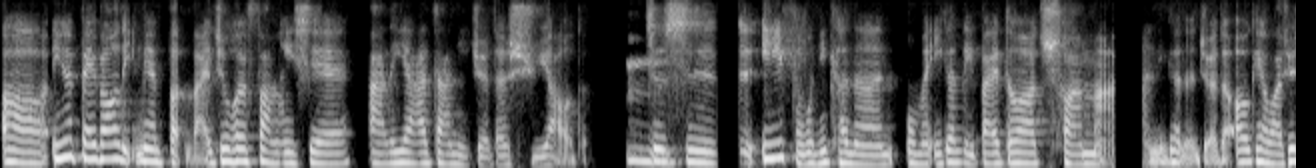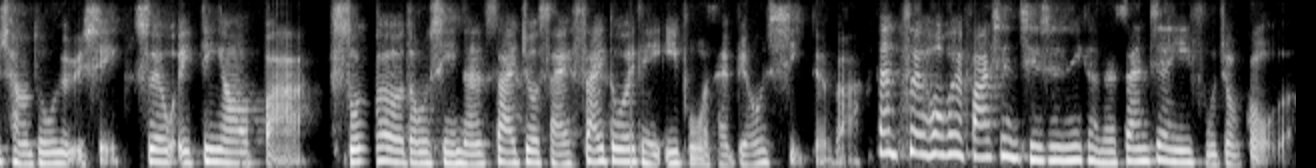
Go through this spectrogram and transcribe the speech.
呃，因为背包里面本来就会放一些阿里阿扎你觉得需要的，嗯，就是衣服，你可能我们一个礼拜都要穿嘛，你可能觉得 OK，我要去长途旅行，所以我一定要把所有的东西能塞就塞，塞多一点衣服我才不用洗，对吧？但最后会发现，其实你可能三件衣服就够了。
